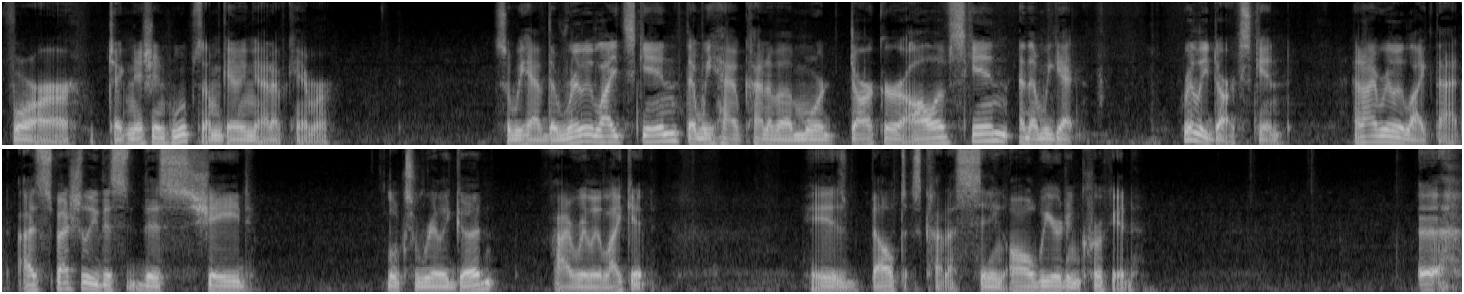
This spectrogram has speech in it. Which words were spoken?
for our technician. Whoops, I'm getting out of camera. So we have the really light skin, then we have kind of a more darker olive skin, and then we get really dark skin, and I really like that. Especially this this shade looks really good. I really like it. His belt is kind of sitting all weird and crooked. Ugh.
